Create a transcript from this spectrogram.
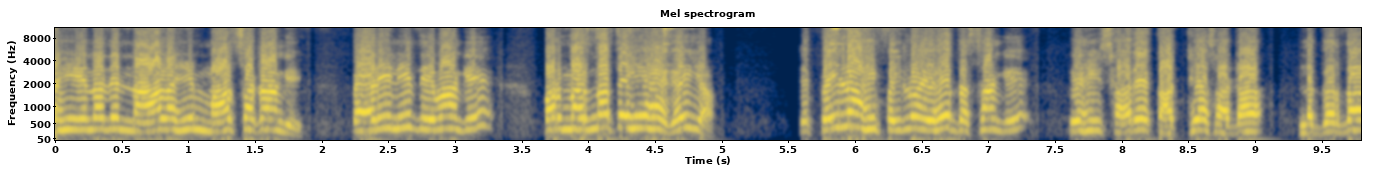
ਅਸੀਂ ਇਹਨਾਂ ਦੇ ਨਾਲ ਅਸੀਂ ਮਰ ਸਕਾਂਗੇ। ਪੈਲੀ ਨਹੀਂ ਦੇਵਾਂਗੇ, ਪਰ ਮਰਨਾ ਤੇ ਹੀ ਹੈਗਾ ਹੀ ਆ। ਤੇ ਪਹਿਲਾਂ ਅਸੀਂ ਪਹਿਲਾਂ ਇਹ ਦੱਸਾਂਗੇ ਕਿ ਅਸੀਂ ਸਾਰੇ ਇਕੱਠ ਆ ਸਾਡਾ ਨਗਰ ਦਾ।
